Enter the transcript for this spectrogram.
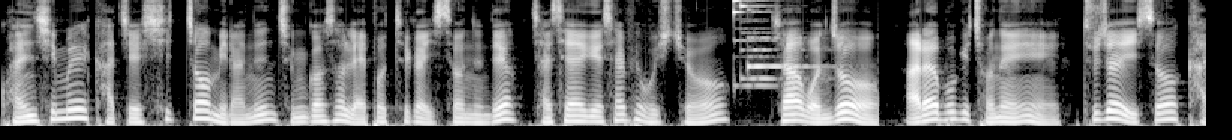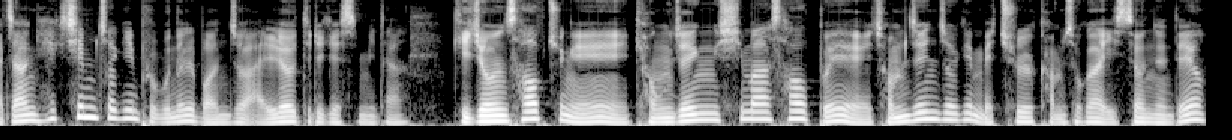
관심을 가질 시점이라는 증거서 레포트가 있었는데요. 자세하게 살펴보시죠. 자, 먼저 알아보기 전에 투자에 있어 가장 핵심적인 부분을 먼저 알려드리겠습니다. 기존 사업 중에 경쟁 심화 사업부에 점진적인 매출 감소가 있었는데요.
